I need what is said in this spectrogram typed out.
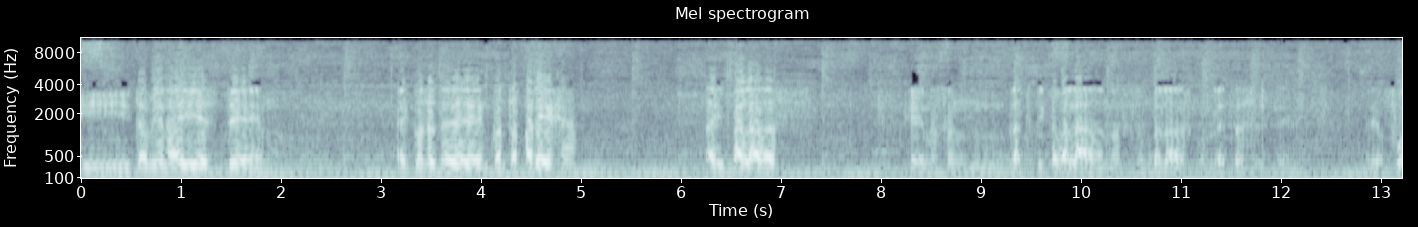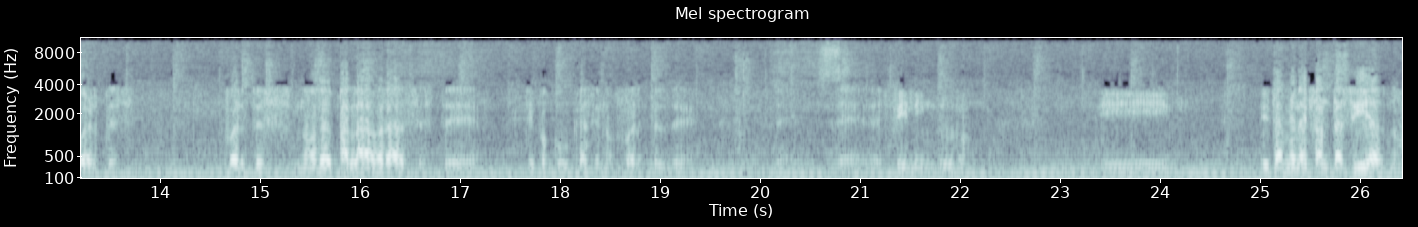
Y también hay este hay cosas de en cuanto a pareja hay baladas que no son la típica balada no son baladas con letras este, medio fuertes fuertes, no de palabras este tipo cuca, sino fuertes de, de, feeling duro. Y, y también hay fantasías, ¿no?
